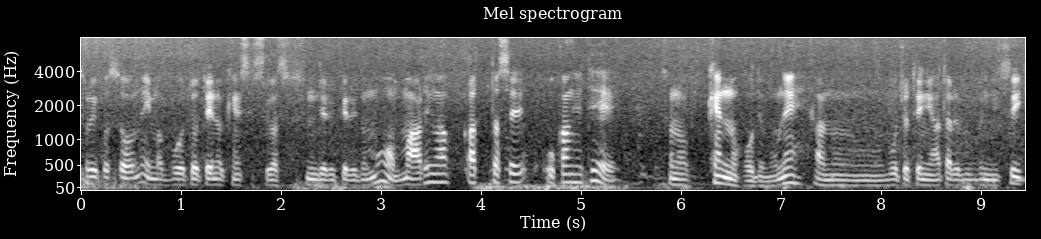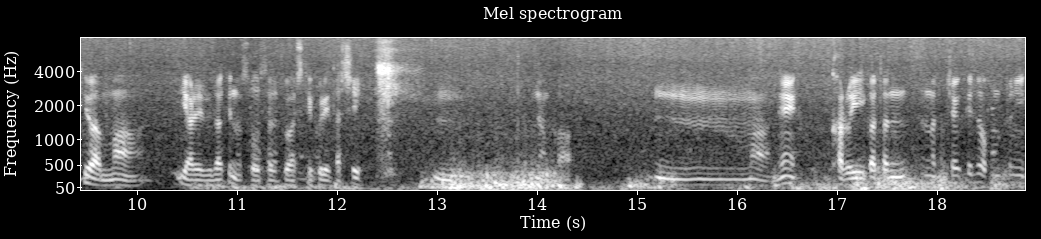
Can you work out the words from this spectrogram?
それこそね今防潮堤の建設が進んでるけれども、まあ、あれがあったせおかげでその県の方でもねあの防潮堤に当たる部分についてはまあやれるだけの捜索はしてくれたし、うん、なんかうんまあね軽い言い方になっちゃうけど本当に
